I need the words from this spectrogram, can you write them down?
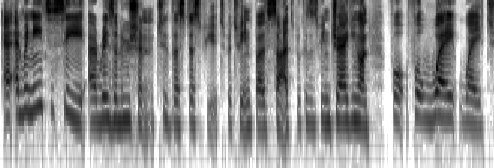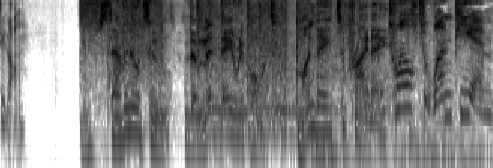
And we need to see a resolution to this dispute between both sides because it's been dragging on for, for way, way too long. 702, the midday report, Monday to Friday, 12 to 1 p.m.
